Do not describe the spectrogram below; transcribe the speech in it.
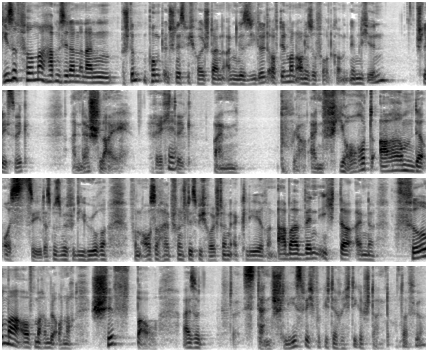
Diese Firma haben Sie dann an einem bestimmten Punkt in Schleswig-Holstein angesiedelt, auf den man auch nicht sofort kommt, nämlich in Schleswig. An der Schlei. Richtig. Ja. Ein ja, ein Fjordarm der Ostsee. Das müssen wir für die Hörer von außerhalb von Schleswig-Holstein erklären. Aber wenn ich da eine Firma aufmachen will, auch noch Schiffbau, also ist dann Schleswig wirklich der richtige Standort dafür?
